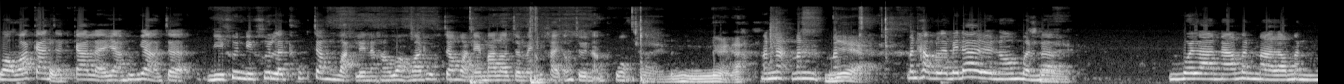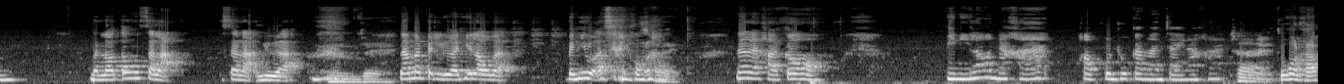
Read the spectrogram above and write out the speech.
หวังว่าการผมจัดการหลายอย่างทุกอย่างจะดีขึ้นดีขึ้นและทุกจังหวัดเลยนะคะ หวังว่าทุกจังหวัดในบ้านเราจะไม่มีใครต้องเจอน้ำท่วมใช่มันเหนื่อยนะมันน่ะมันมันแย่มันทำอะไรไม่ได้เลยเนาะเหมือนแบใช่บเวลาน้ำมันมาแล้วมัน เหมือนเราต้องสละสละเรือ อืมใช่แล้วมันเป็นเรือที่เราแบบ เป็นที่อยู่อาศัยของเรา ใช่นั่นแหละค่ะ ก็ ปีนี้รอดนะคะ ขอบคุณทุกกำลังใจนะคะ ใช่ ทุกคนครับ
